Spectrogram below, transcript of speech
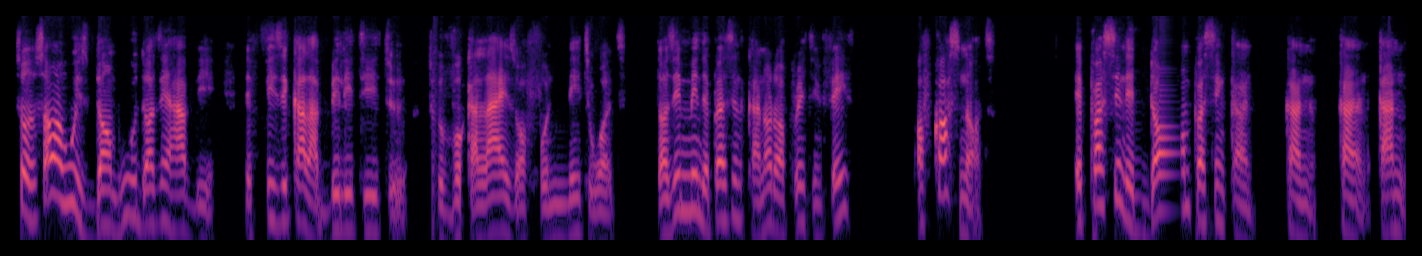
So someone who is dumb, who doesn't have the, the physical ability to, to vocalize or phonate words, does it mean the person cannot operate in faith? Of course not. A person, a dumb person can can can can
